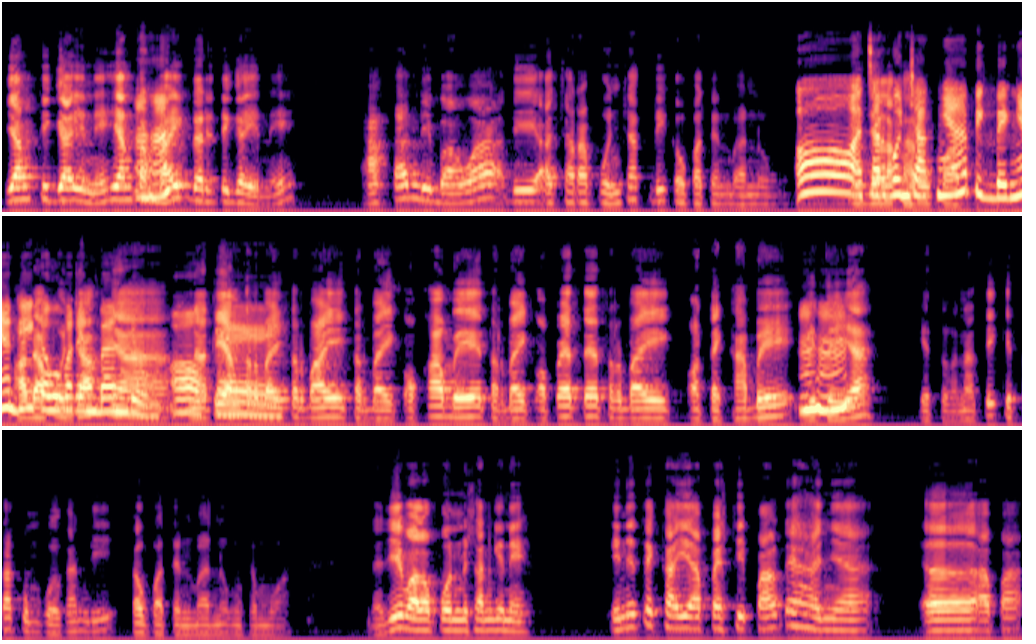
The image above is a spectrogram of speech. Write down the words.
yang tiga ini, yang terbaik dari tiga ini akan dibawa di acara puncak di Kabupaten Bandung. Oh, Di acara Jalak puncaknya Harupat. Big Bang-nya di Ada Kabupaten puncaknya. Bandung. Oh, Nanti yang terbaik terbaik, terbaik OKB, terbaik OPT, terbaik OTKB gitu Mhm. ya. Gitu. Nanti kita kumpulkan di Kabupaten Bandung semua. Jadi walaupun misal gini, ini teh kayak festival teh hanya eh, apa?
